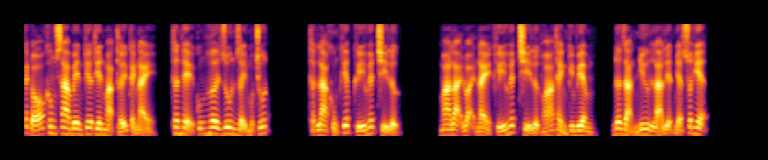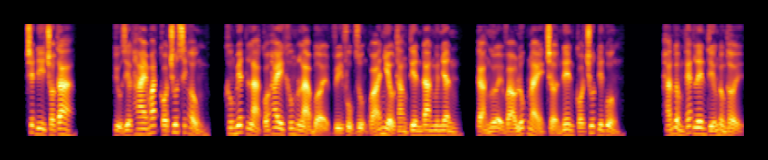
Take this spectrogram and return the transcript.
Cách đó không xa bên kia thiên mạc thấy cảnh này, thân thể cũng hơi run dậy một chút. Thật là khủng khiếp khí huyết chỉ lực. Mà lại loại này khí huyết chỉ lực hóa thành kim viêm đơn giản như là liệt nhật xuất hiện. Chết đi cho ta. Cựu diệt hai mắt có chút xích hồng, không biết là có hay không là bởi vì phục dụng quá nhiều thăng tiên đan nguyên nhân, cả người vào lúc này trở nên có chút điên cuồng. Hắn gầm thét lên tiếng đồng thời,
